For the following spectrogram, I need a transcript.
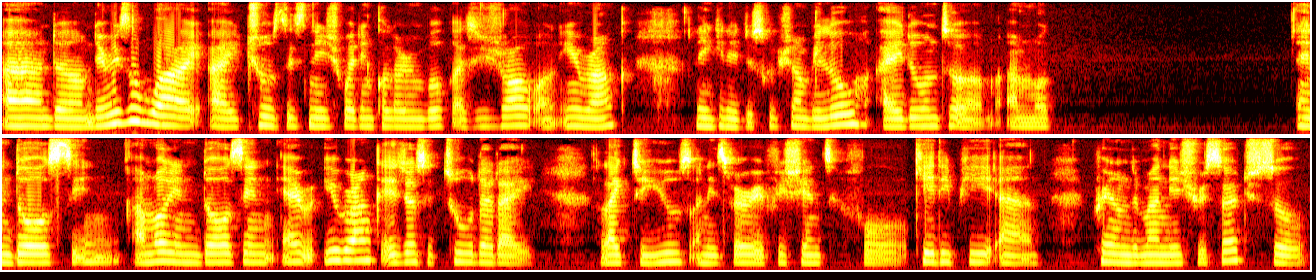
And um, the reason why i chose this niche wedding coloring book as usual on erank link in the description below. I don't um, i'm not endorsing i'm not endorsing erank it's just a tool that i like to use and it's very efficient for kdp and print on demand niche research. So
